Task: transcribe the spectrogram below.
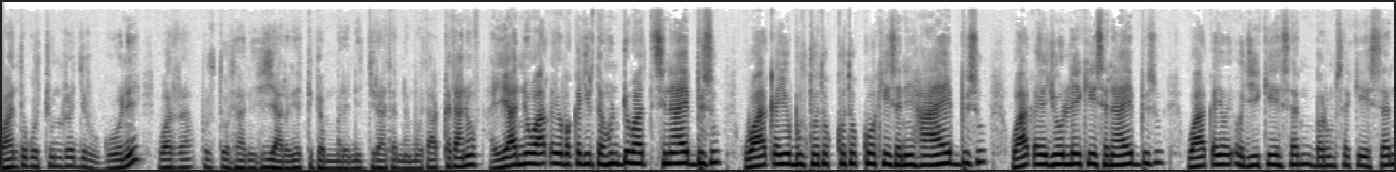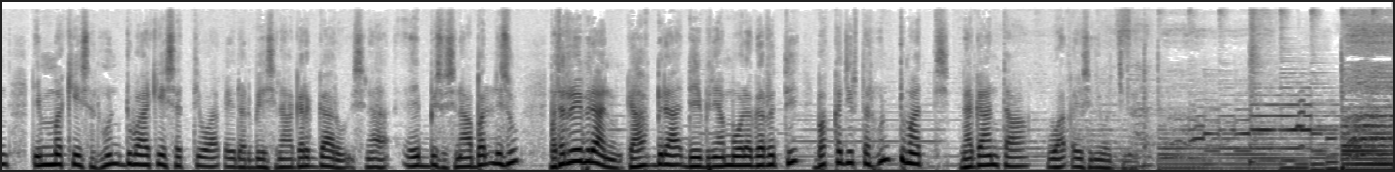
wanta gochuun irra jiru goone warra bultoo isaanii ijaaranii itti gammadanii jiraatan namoota akka taanuuf ayyaanni waaqayyo bakka jirtan hundumaatti sin haa eebbisu. Waaqayyo bultoo tokko tokkoo keessanii haa eebbisu. Waaqayyo ijoollee keessan haa eebbisu. Waaqayyo hojii keessan barumsa keessan dhimma keessan hundumaa keessatti waaqayyo darbee haa gargaaru haa eebbisu sin haa bal'isu. mata duree biraan gaaf biraa deebinee amma wal agarrutti bakka jirtan hundumaatti nagaan ta'a waaqayyo isinii wajjin haa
